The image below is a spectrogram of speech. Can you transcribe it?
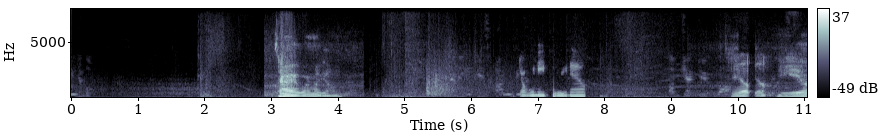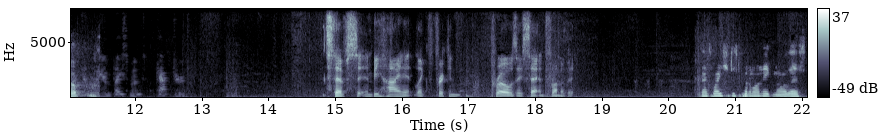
Unbeatable. Alright, where am I going? Enemy is unbeatable. Don't we need three now? Objective lost. Yep. Yep. Emplacement. Instead of sitting behind it like frickin' pros, they sat in front of it. That's why you should just put them on the ignore list.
